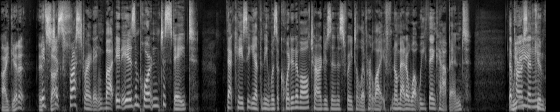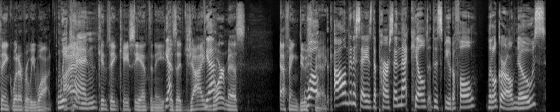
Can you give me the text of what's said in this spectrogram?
I get it. It it's sucks. just frustrating, but it is important to state that Casey Anthony was acquitted of all charges and is free to live her life, no matter what we think happened. The we person can think whatever we want. We I can. can think Casey Anthony Yeah. is a ginormous effing well, douchebag. all I'm going to say is the person that killed this beautiful little girl knows,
